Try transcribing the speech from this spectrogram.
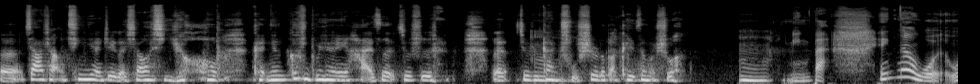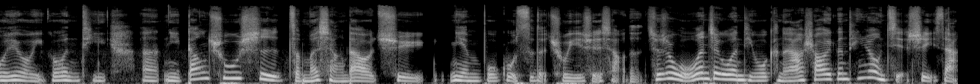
呃家长听见这个消息以后，肯定更不愿意孩子就是呃就是干厨师了吧？可以这么说。嗯，明白。诶，那我我有一个问题，嗯，你当初是怎么想到去念博古斯的厨艺学校的？其实我问这个问题，我可能要稍微跟听众解释一下，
